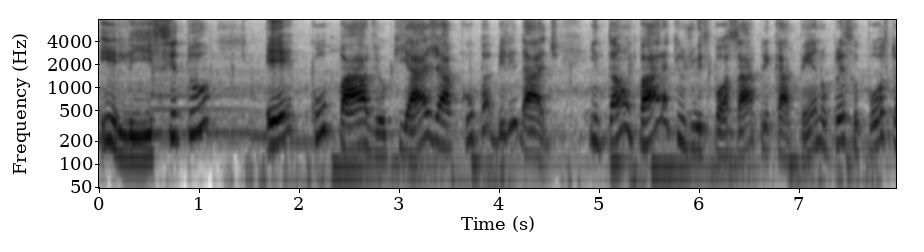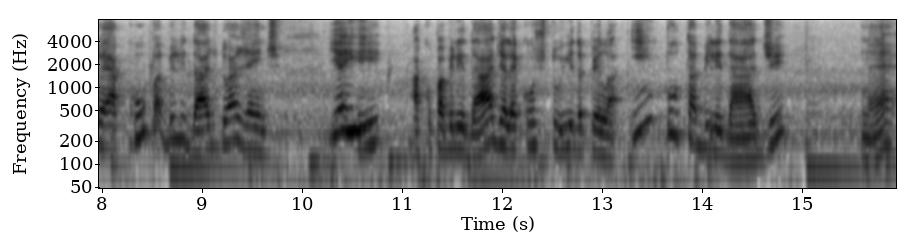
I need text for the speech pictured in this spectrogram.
ilícito e culpável, que haja a culpabilidade. Então, para que o juiz possa aplicar a pena, o pressuposto é a culpabilidade do agente. E aí, a culpabilidade ela é constituída pela imputabilidade, né?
